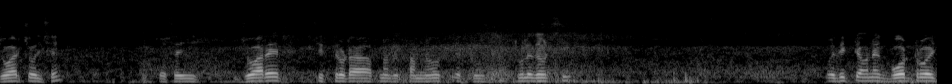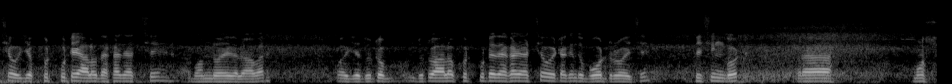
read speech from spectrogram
জোয়ার চলছে। তো সেই জোয়ারের চিত্রটা আপনাদের সামনেও একটু তুলে ধরছি। ওই দিকটা অনেক বোট রয়েছে, ওই যে ফুটফুটে আলো দেখা যাচ্ছে, বন্ধ হয়ে গেল আবার। ওই যে দুটো দুটো আলো ফুটফুটে দেখা যাচ্ছে, ওইটা কিন্তু বোট রয়েছে, ফিশিং বোট। ওরা মৎস্য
